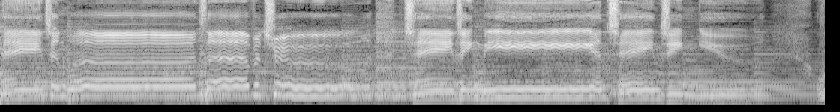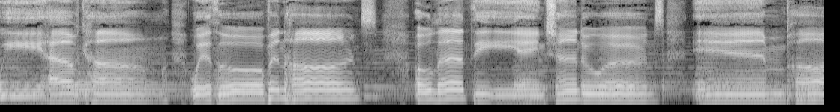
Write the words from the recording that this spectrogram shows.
Ancient words ever true, changing me and changing you. We have come with open hearts. Oh, let the ancient words impart.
